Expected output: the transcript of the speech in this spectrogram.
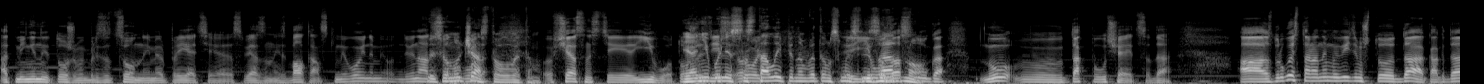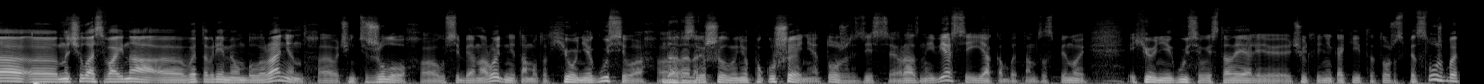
отменены тоже мобилизационные мероприятия, связанные с Балканскими войнами 12 То есть он года, участвовал в этом? В частности, его. Тоже и они были со Столыпиным в этом смысле его заодно? заслуга. Ну, так получается, да. А с другой стороны, мы видим, что да, когда э, началась война, э, в это время он был ранен э, очень тяжело э, у себя на родине. Там вот этот Хиония Гусева э, да, да, совершил да. на него покушение. Тоже здесь разные версии. Якобы там за спиной Хионии Гусевой стояли чуть ли не какие-то тоже спецслужбы,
